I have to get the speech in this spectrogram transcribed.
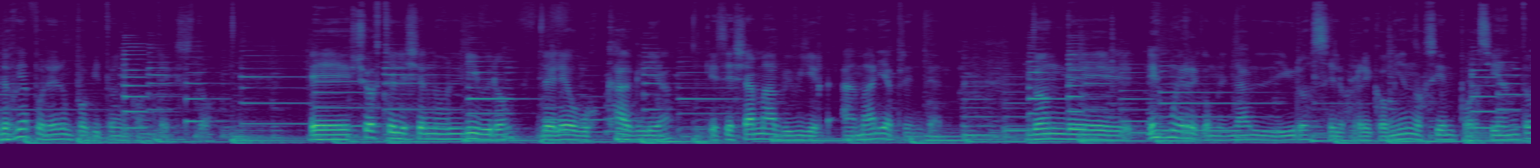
Les voy a poner un poquito en contexto. Eh, yo estoy leyendo un libro de Leo Buscaglia que se llama Vivir, Amar y Aprender, donde es muy recomendable el libro, se los recomiendo 100%.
